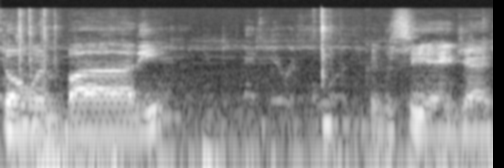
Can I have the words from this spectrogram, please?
doing, buddy? Good to see you, AJ.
